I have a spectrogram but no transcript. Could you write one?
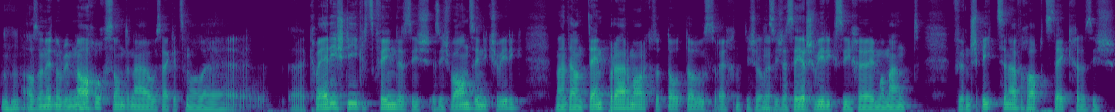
Mhm. Also nicht nur beim Nachwuchs, sondern auch, sage jetzt mal, äh, Quereinsteiger zu finden. Es ist, es ist wahnsinnig schwierig. Wir haben auch einen Temporärmarkt, der total ausgerechnet ist. Also Ja. Es ist ja sehr schwierig, sich äh, im Moment für einen Spitzen einfach abzudecken. Das ist,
